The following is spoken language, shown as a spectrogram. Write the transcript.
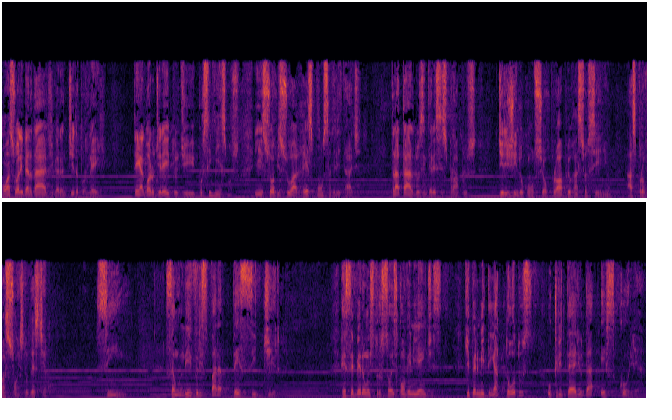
Com a sua liberdade garantida por lei, têm agora o direito de, por si mesmos e sob sua responsabilidade, tratar dos interesses próprios, dirigindo com o seu próprio raciocínio as provações do destino. Sim, são livres para decidir. Receberam instruções convenientes que permitem a todos o critério da escolha.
